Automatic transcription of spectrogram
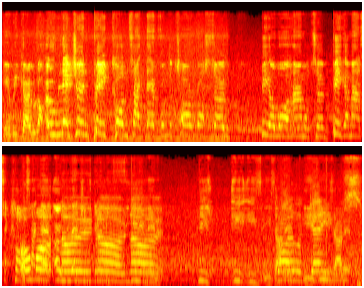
Here we go. We've got, oh, legend! Big contact there from the Toro Rosso. BOR Hamilton. Big amounts of contact Oh my- there. Oh, no, legend's going to be no, fuming. no. He's, he, he's, he's at it. He- Games. he's at it.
